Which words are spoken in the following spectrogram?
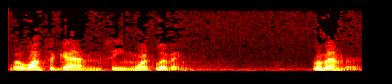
will once again seem worth living. Remember,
